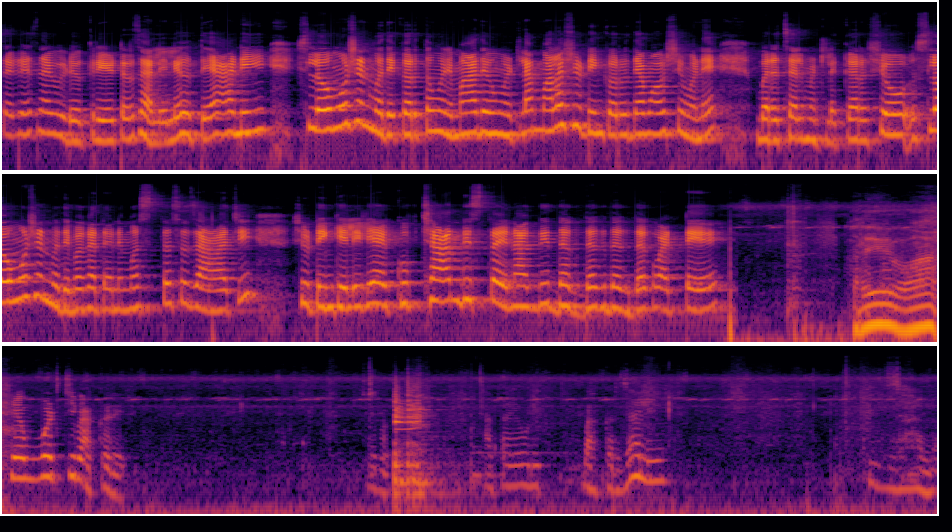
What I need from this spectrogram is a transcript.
सगळेच ना व्हिडिओ क्रिएटर झालेले होते आणि स्लो मोशनमध्ये करतो म्हणे महादेव म्हटला मला शूटिंग करू द्या मावशी म्हणे. बरं चल म्हटलं कर. शो स्लो मोशनमध्ये बघा त्याने मस्त असं जाळाची शूटिंग केलेली आहे. खूप छान दिसतंय ना अगदी धगधग धगधग वाटते. अरे वा. शेवटची भाकर आहे. हे बघ आता एवढी भाकर झाली. झालं.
